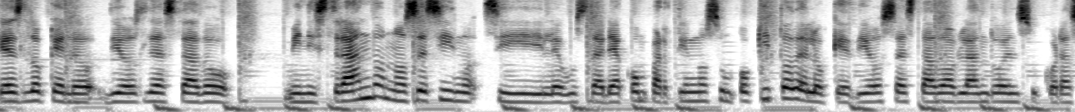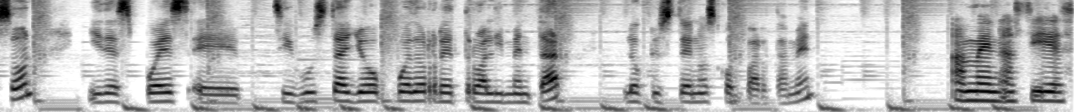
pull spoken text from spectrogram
qué es lo que Dios le ha estado ministrando. No sé si, si le gustaría compartirnos un poquito de lo que Dios ha estado hablando en su corazón y después, eh, si gusta, yo puedo retroalimentar lo que usted nos comparta. Amén. Amén, así es.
